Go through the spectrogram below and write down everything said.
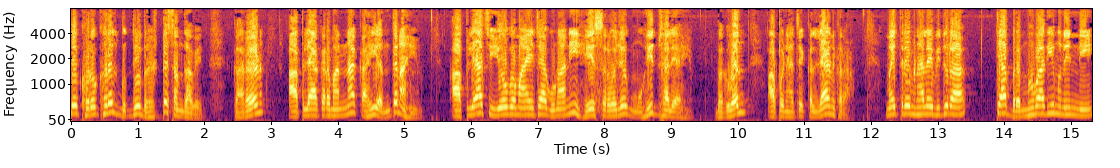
ते खरोखरच बुद्धिभ्रष्ट समजावेत. कारण आपल्या कर्मांना काही अंत नाही. आपल्याच योगमायेच्या गुणांनी हे सर्व जग मोहित झाले आहे. भगवन आपण ह्याचे कल्याण करा. मैत्री म्हणाले विदुरा त्या ब्रह्मवादी मुनींनी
